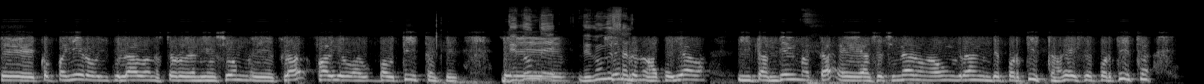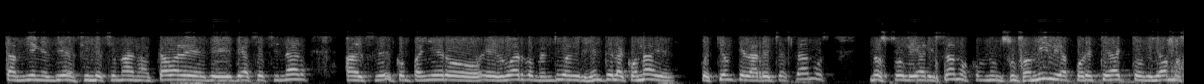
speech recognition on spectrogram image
eh, compañero vinculado a nuestra organización, eh, Fabio Bautista, que ¿De dónde, ¿de dónde siempre nos apoyaba, y también eh, asesinaron a un gran deportista, ex deportista, también el día del fin de semana. Acaba de, de, de asesinar al compañero Eduardo Mendúa, dirigente de la CONAIE, cuestión que la rechazamos, nos solidarizamos con su familia por este acto, digamos,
